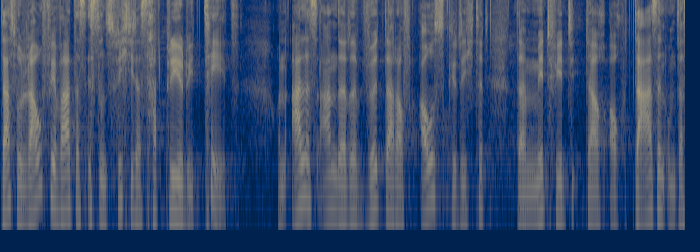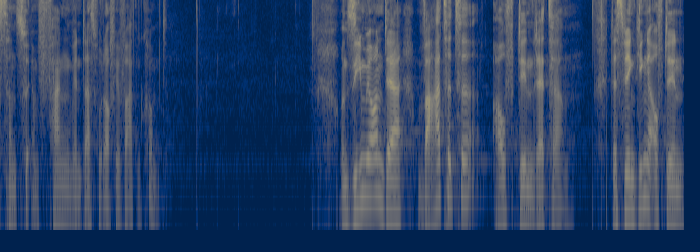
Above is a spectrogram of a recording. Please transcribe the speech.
das, worauf wir warten, das ist uns wichtig, das hat Priorität und alles andere wird darauf ausgerichtet, damit wir da auch da sind, um das dann zu empfangen, wenn das, worauf wir warten, kommt. Und Simeon, der wartete auf den Retter. Deswegen ging er auf den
